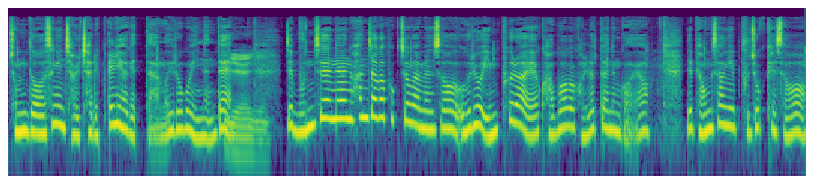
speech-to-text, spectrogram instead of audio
좀 더 승인 절차를 빨리 하겠다 뭐 이러고 있는데 예, 예. 이제 문제는 환자가 폭증하면서 의료 인프라에 과부하가 걸렸다는 거예요. 근데 병상이 부족해서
